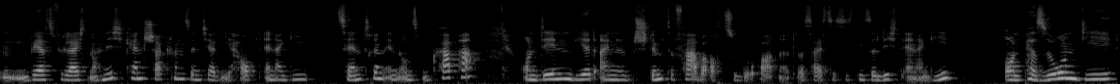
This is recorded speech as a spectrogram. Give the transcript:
wer es vielleicht noch nicht kennt, Chakren sind ja die Hauptenergiezentren in unserem Körper und denen wird eine bestimmte Farbe auch zugeordnet. Das heißt, es ist diese Lichtenergie. Und Personen, die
